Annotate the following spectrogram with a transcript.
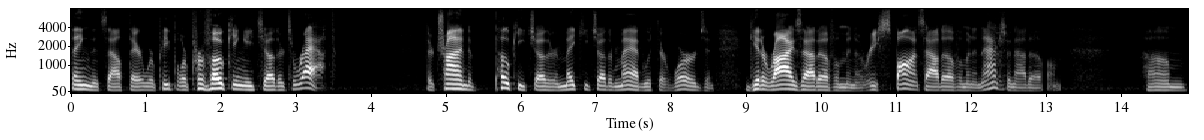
thing that's out there where people are provoking each other to wrath. They're trying to poke each other and make each other mad with their words and get a rise out of them and a response out of them and an action out of them. Um,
